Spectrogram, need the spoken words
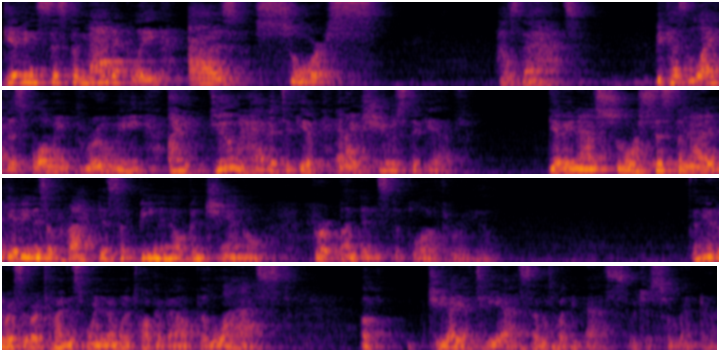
giving systematically as source. How's that? Because life is flowing through me, I do have it to give, and I choose to give. Giving as source. Systematic giving is a practice of being an open channel for abundance to flow through you. And here, the rest of our time this morning, I want to talk about the last of GIFTS. I want to talk about the S, which is surrender.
